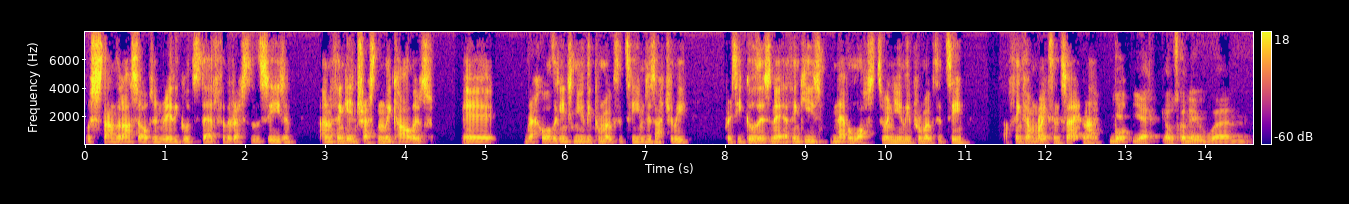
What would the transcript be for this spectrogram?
we're standing ourselves in really good stead for the rest of the season. And I think interestingly, Carlo's uh, record against newly promoted teams is actually pretty good, isn't it? I think he's never lost to a newly promoted team. I think I'm right in saying that. But yeah, I was going to, um,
